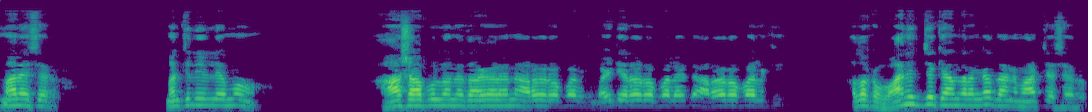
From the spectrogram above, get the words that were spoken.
మానేశారు. మంచినీళ్ళేమో ఆ షాపుల్లోనే తాగాలని అరవై రూపాయలకి బయట ఇరవై రూపాయలు అయితే అరవై రూపాయలకి అదొక వాణిజ్య కేంద్రంగా దాన్ని మార్చేశారు.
